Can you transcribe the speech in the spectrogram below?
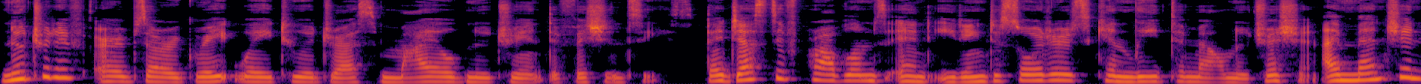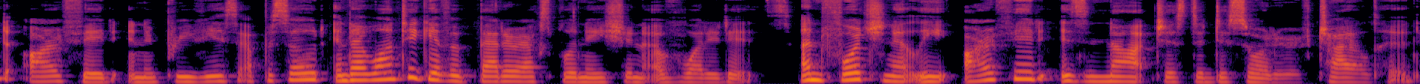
Nutritive herbs are a great way to address mild nutrient deficiencies. Digestive problems and eating disorders can lead to malnutrition. I mentioned ARFID in a previous episode, and I want to give a better explanation of what it is. Unfortunately, ARFID is not just a disorder of childhood.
